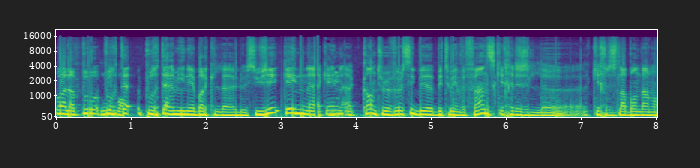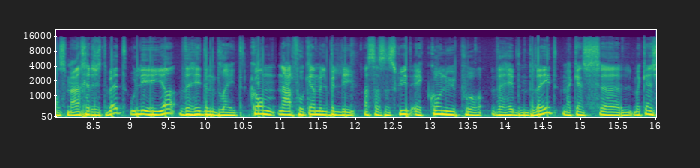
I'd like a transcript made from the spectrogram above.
فوالا بور بور تيرميني برك لو سوجي كاين كاين controversy بين the fans كي خرج كي la bande-annonce مع خرجت بعد واللي هي ذا هيدن بلايد كوم نعرفوا كامل باللي اساسن سكريد اي كونوي بور ذا هيدن بلايد ما كانش ما كانش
